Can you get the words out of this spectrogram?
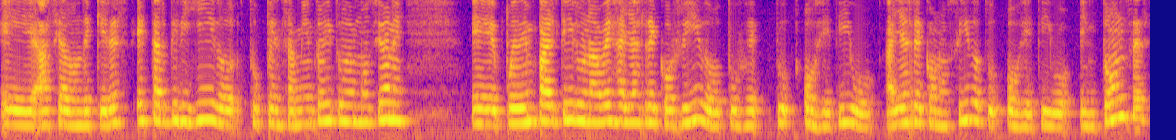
eh, hacia donde quieres estar dirigido, tus pensamientos y tus emociones eh, pueden partir una vez hayas recorrido tu, tu objetivo, hayas reconocido tu objetivo. Entonces,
